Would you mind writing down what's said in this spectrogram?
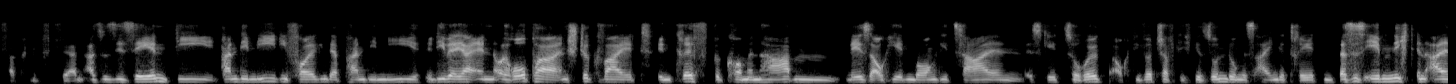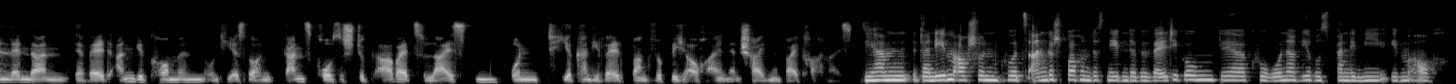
verknüpft werden. Also Sie sehen die Pandemie, die Folgen der Pandemie, die wir ja in Europa ein Stück weit in Griff bekommen haben. Ich lese auch jeden Morgen die Zahlen. Es geht zurück. Auch die wirtschaftliche Gesundung ist eingetreten. Das ist eben nicht in allen Ländern der Welt angekommen. Und hier ist noch ein ganz großes Stück Arbeit zu leisten. Und hier kann die Weltbank wirklich auch einen entscheidenden Beitrag leisten. Sie haben daneben auch schon kurz angesprochen, dass neben der Bewältigung der Coronavirus-Pandemie eben auch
